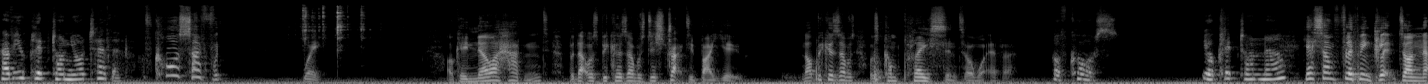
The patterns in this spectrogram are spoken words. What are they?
Have you clipped on your tether? Of course I've. w- Wait. Okay, no, I hadn't, but that was because I was distracted by you. Not because I was, I was complacent or whatever. Of course. You're clipped on now? Yes, I'm flipping clipped on. Na-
